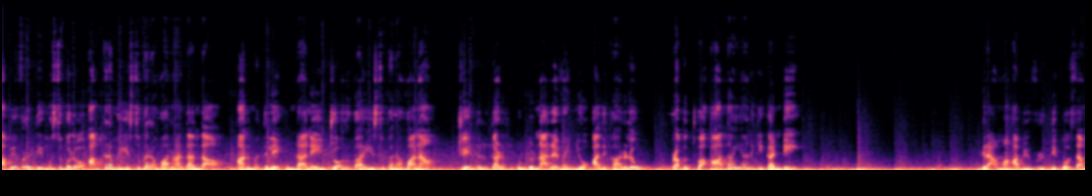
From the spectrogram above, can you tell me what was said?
అభివృద్ధి ముసుగులో అక్రమ ఇసుక రవాణా దందా. అనుమతి లేకుండానే జోరుగా ఇసుక రవాణా. చేతులు తడుపుకుంటున్న రెవెన్యూ అధికారులు ప్రభుత్వ ఆదాయానికి గండి. గ్రామ అభివృద్ధి కోసం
